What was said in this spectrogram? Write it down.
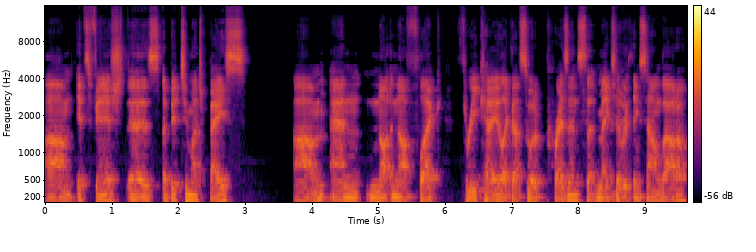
um, it's finished, there's a bit too much bass um, and not enough like 3K, like that sort of presence that makes Yeah. everything sound louder.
